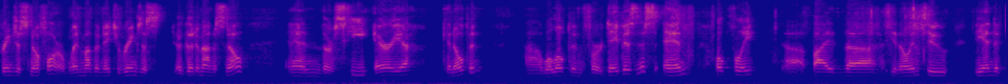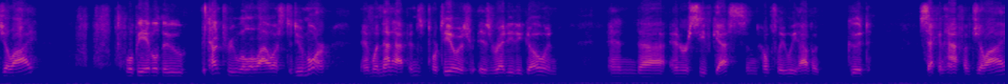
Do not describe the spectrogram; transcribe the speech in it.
brings a snowfall, or when Mother Nature brings us a good amount of snow, and the ski area can open. Uh, we'll open for day business, and hopefully uh, by the you know into the end of July, we'll be able to. The country will allow us to do more, and when that happens, Portillo is is ready to go and and uh, and receive guests, and hopefully we have a good second half of July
